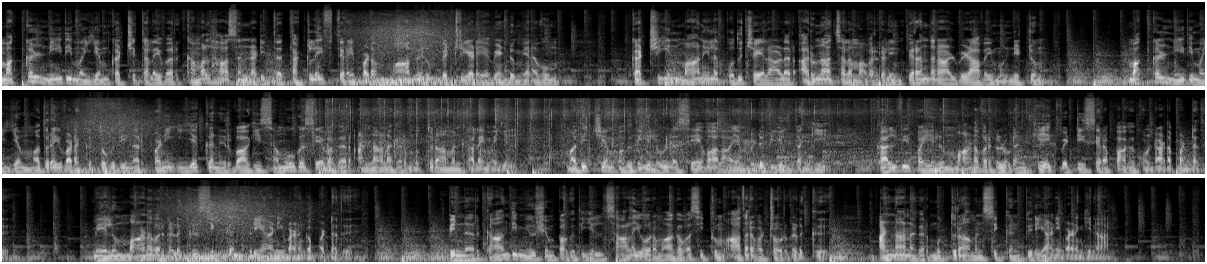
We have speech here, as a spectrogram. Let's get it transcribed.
மக்கள் நீதி மய்யம் கட்சித் தலைவர் கமல்ஹாசன் நடித்த தக்லைஃப் திரைப்படம் மாபெரும் வெற்றியடைய வேண்டும் எனவும் கட்சியின் மாநில பொதுச் செயலாளர் அருணாச்சலம் அவர்களின் பிறந்தநாள் விழாவை முன்னிட்டும் மக்கள் நீதி மய்யம் மதுரை வடக்கு தொகுதி நற்பணி இயக்க நிர்வாகி சமூக சேவகர் அண்ணாநகர் முத்துராமன் தலைமையில் மதிச்சியம் பகுதியில் உள்ள சேவாலாயம் விடுதியில் தங்கி கல்வி பயிலும் மாணவர்களுடன் கேக் வெட்டி சிறப்பாக கொண்டாடப்பட்டது. மேலும் மாணவர்களுக்கு சிக்கன் பிரியாணி வழங்கப்பட்டது. பின்னர் காந்தி மியூசியம் பகுதியில் சாலையோரமாக வசிக்கும் ஆதரவற்றோர்களுக்கு அண்ணாநகர் முத்துராமன் சிக்கன் பிரியாணி வழங்கினார்.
